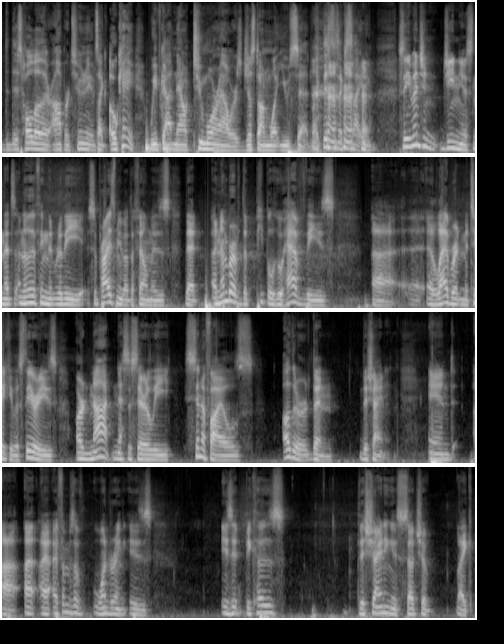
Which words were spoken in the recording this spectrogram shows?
this whole other opportunity. It's like, okay, we've got now two more hours just on what you said. Like, this is exciting. So you mentioned genius, and that's another thing that really surprised me about the film is that a number of the people who have these uh, elaborate, meticulous theories are not necessarily cinephiles other than The Shining, and uh, I, I found myself wondering is is it because The Shining is such a like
